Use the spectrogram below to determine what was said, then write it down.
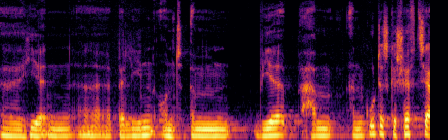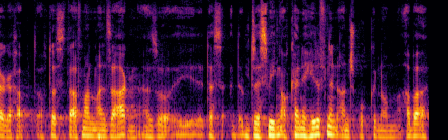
äh, hier in äh, Berlin. Und ähm, wir haben ein gutes Geschäftsjahr gehabt, auch das darf man mal sagen. Also das, und deswegen auch keine Hilfen in Anspruch genommen. Aber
